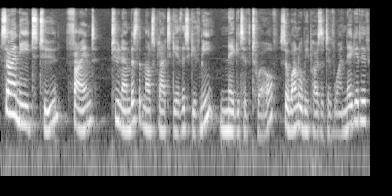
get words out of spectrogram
so I need to find two numbers that multiply together to give me negative 12 so one will be positive one negative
